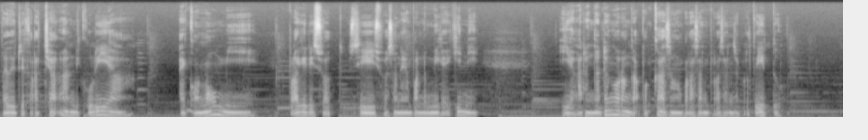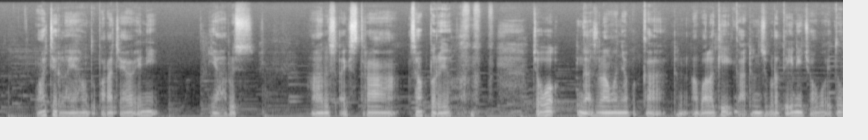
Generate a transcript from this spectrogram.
dari di kerjaan di kuliah ekonomi apalagi di, suatu, di suasana yang pandemi kayak gini ya kadang-kadang orang nggak peka sama perasaan-perasaan seperti itu. Wajar lah ya untuk para cewek ini ya harus harus ekstra sabar ya. Cowok nggak selamanya peka. Dan apalagi keadaan seperti ini cowok itu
